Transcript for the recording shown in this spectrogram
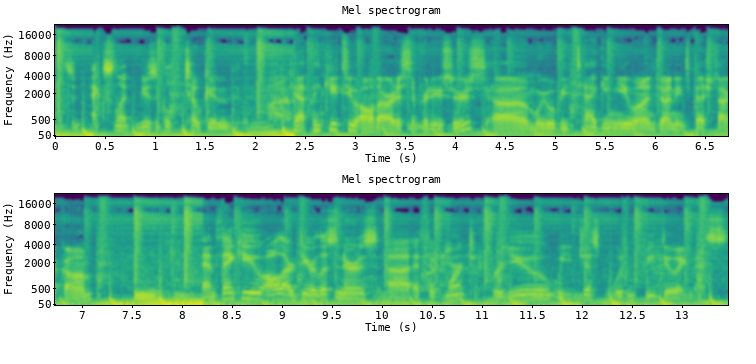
That's an excellent musical token. Yeah, thank you to all the artists and producers. Um, we will be tagging you on johnnyspech.com. And thank you, all our dear listeners. Uh, if it weren't for you, we just wouldn't be doing this.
